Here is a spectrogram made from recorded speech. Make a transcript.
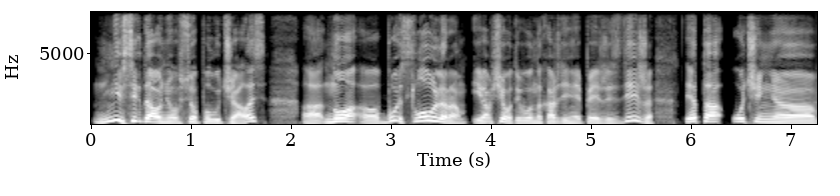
не всегда у него все получалось, а, но а, бой с Лоулером и вообще вот его нахождение опять же здесь же, это очень а,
